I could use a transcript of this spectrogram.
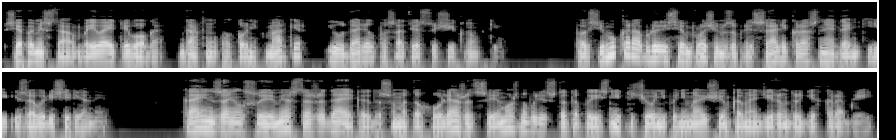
Все по местам. Боевая тревога», — гаркнул полковник Маркер и ударил по соответствующей кнопке. По всему кораблю и всем прочим заплясали красные огоньки и завыли сирены. Каин занял свое место, ожидая, когда суматоха уляжется, и можно будет что-то пояснить ничего не понимающим командирам других кораблей.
